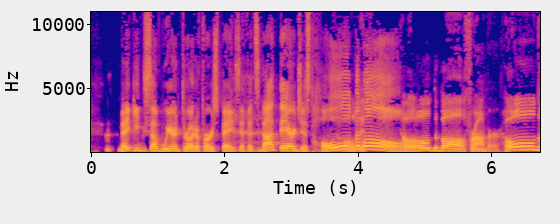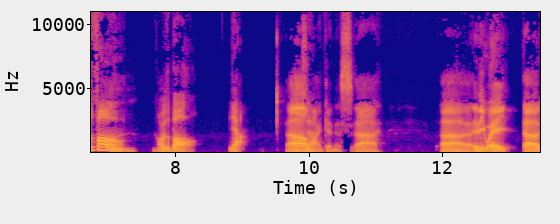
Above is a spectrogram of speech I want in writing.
making some weird throw to first base. If it's not there, just hold, hold the it. ball. Hold the ball, Framber. Hold the phone or the ball. Yeah. Oh exactly. my goodness. Uh, uh, anyway, uh,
